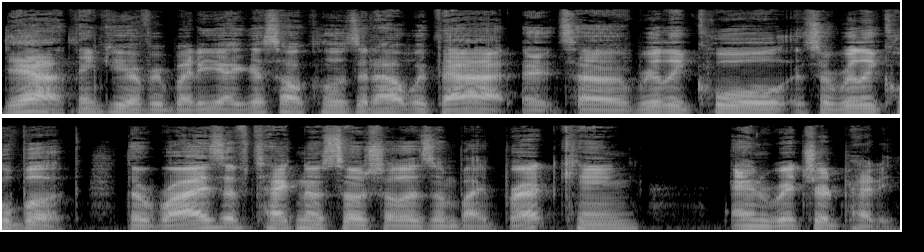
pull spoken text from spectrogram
yeah, thank you everybody. I guess I'll close it out with that. It's a really cool it's a really cool book. The Rise of Techno Socialism by Brett King and Richard Petty.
